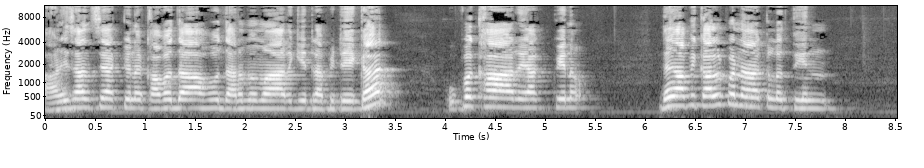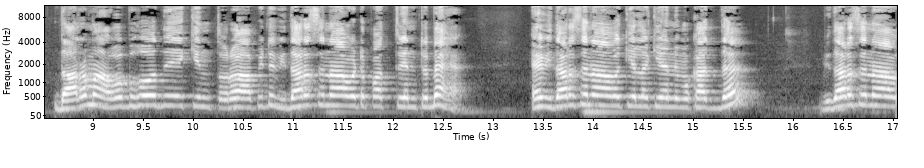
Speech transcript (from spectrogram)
ආනිසංශයක් වෙන කවදා හෝ ධර්ම මාර්ගයට අපිට ඒක උපකාරයක් වෙනවා. දැන් අපි කල්පනා කළොතින් ධර්ම අවබෝධයකින් තොර අපිට විදර්ශනාවටපත් වෙන්න බෑ. ඒ විදර්ශනාව කියලා කියන්නේ මොකද්ද? විදර්ශනාව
